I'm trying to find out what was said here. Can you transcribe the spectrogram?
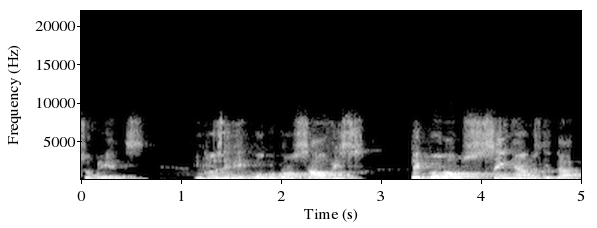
sobre eles. Inclusive, Hugo Gonçalves chegou aos 100 anos de idade.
